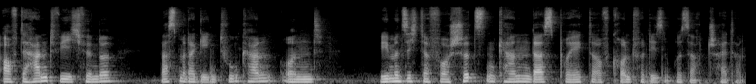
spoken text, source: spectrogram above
auf der Hand, wie ich finde, was man dagegen tun kann und wie man sich davor schützen kann, dass Projekte aufgrund von diesen Ursachen scheitern.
